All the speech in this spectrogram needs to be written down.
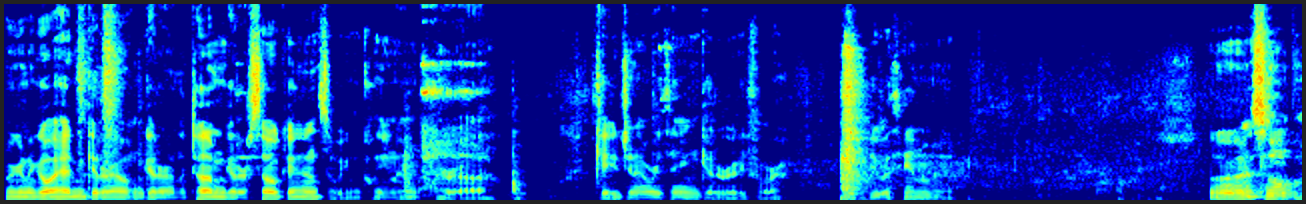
We're gonna go ahead and get her out and get her in the tub and get her soaking so we can clean out her uh, cage and everything, get her ready for be with you in a minute. Alright, so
